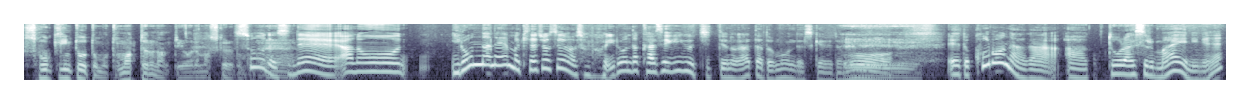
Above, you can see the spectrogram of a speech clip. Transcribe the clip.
送金等々も止まってるなんて言われますけれども、ね、そうですね。あのいろんなね、まあ、北朝鮮はそのいろんな稼ぎ口っていうのがあったと思うんですけれども、えー、えーとコロナがあ到来する前にね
